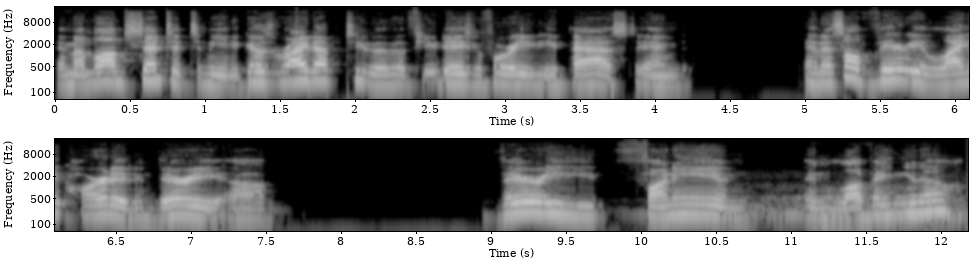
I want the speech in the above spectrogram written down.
and my mom sent it to me, and it goes right up to a few days before he, he passed, and and it's all very lighthearted and very, um, very funny and and loving, you know.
